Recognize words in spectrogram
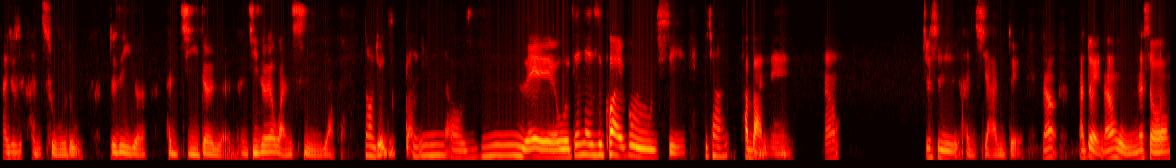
但就是很粗鲁，就是一个很急的人，很急着要完事一样。那我就干你老师嘞！我真的是快不行，就像他板呢，然后就是很瞎，对，然后啊对，然后我们那时候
